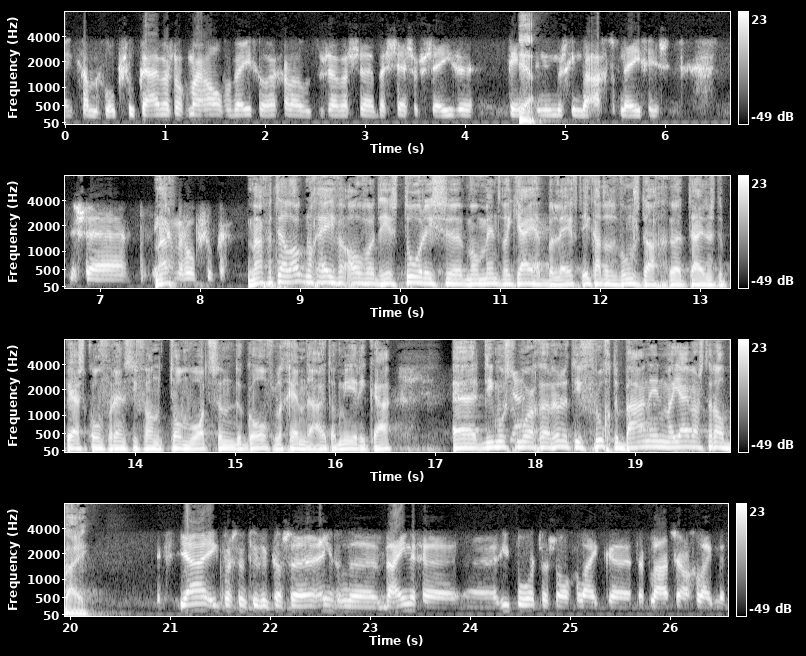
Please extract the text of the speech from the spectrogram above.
Ik ga hem even opzoeken. Hij was nog maar halverwege hoor, geloof ik. Dus hij was bij zes of zeven. Ik denk Ja. dat hij nu misschien bij acht of negen is. Dus eh, ik Maar- ga hem even opzoeken. Maar vertel ook nog even over het historische moment wat jij hebt beleefd. Ik had het woensdag eh, tijdens de persconferentie van Tom Watson... de golflegende uit Amerika. Eh, die moest morgen relatief vroeg de baan in, maar jij was er al bij. Ja, ik was natuurlijk als een van de weinige reporters al gelijk ter plaatse, al gelijk met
